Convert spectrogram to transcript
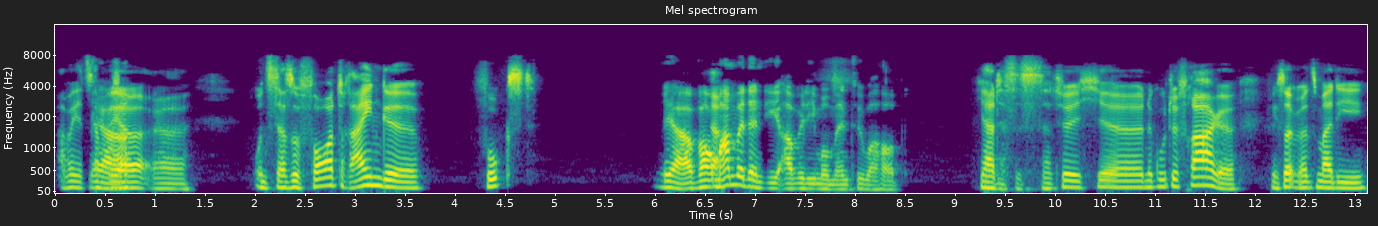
Aber jetzt ja. haben wir äh, uns da sofort reingefuchst. Ja, warum ja. haben wir denn die ABD-Momente überhaupt? Ja, das ist natürlich äh, eine gute Frage. Vielleicht sollten wir uns mal die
